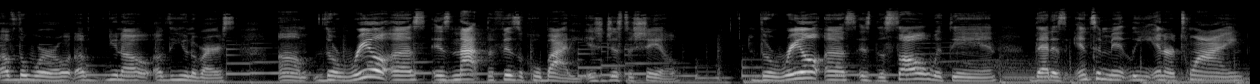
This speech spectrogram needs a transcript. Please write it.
of the world, of you know, of the universe. Um, the real us is not the physical body, it's just a shell. The real us is the soul within that is intimately intertwined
